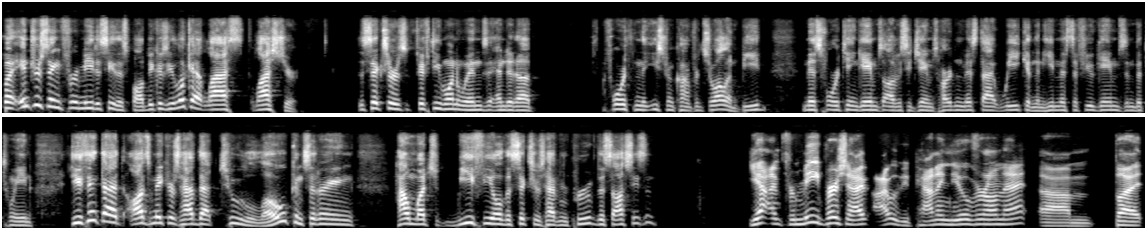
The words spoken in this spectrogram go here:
But interesting for me to see this, Paul, because you look at last last year, the Sixers 51 wins ended up fourth in the Eastern Conference. Joel Embiid missed 14 games. Obviously, James Harden missed that week, and then he missed a few games in between. Do you think that odds makers have that too low, considering how much we feel the Sixers have improved this offseason? Yeah, and for me personally, I, I would be pounding the over on that. Um, but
